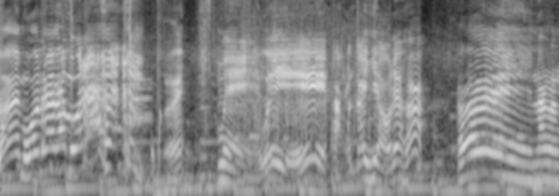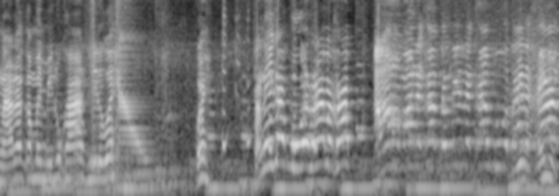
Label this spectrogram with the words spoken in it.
ไอ้หมูกระทะครับหมูกระทะเฮ้ยแหม่เว้ยผักมันใจเหี่ยวเนี่ยฮะเฮ้ยนั่งนานๆแล้วก็ไม่มีลูกค้าทีเลยเว้ยเฮ้ยทางนี้ครับหมูกระทะมาครับ เอามาเลยครับทางนี้นะครับหมูกระทะนี่นะไหคนรับ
